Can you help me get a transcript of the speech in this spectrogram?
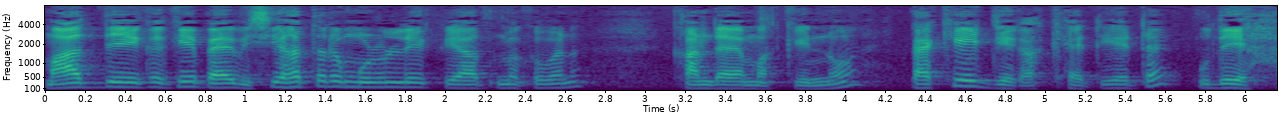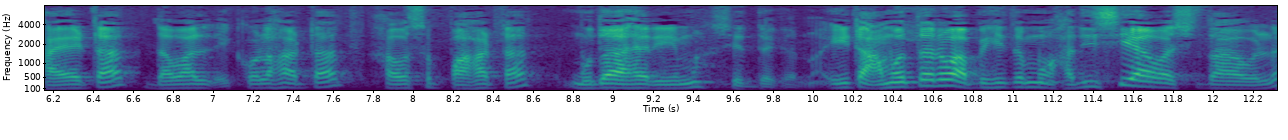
මාධ්‍ය ඒකකේ පැය 24 මුළුල්ලේ ක්‍රියාත්මක වන කණ්ඩායමක් ඉන්නවා. පැකේජ් එකක් හැටියට උදේ 6ටත් දවල් 11ටත් හවස 5ටත් මුදා හැරීම සිද්ධ කරනවා. ඊට අමතරව අපි හිතමු හදිසි අවශ්‍යතාවල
